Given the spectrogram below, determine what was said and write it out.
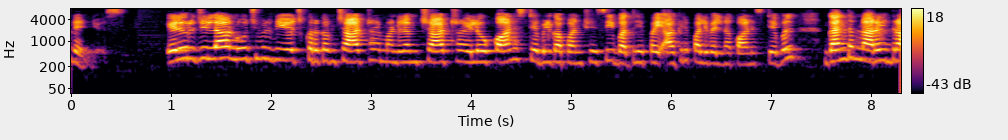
student news. ఏలూరు జిల్లా నూజివీడు నియోజకవర్గం చాట్రాయ్ మండలం చాట్రాయ్లో కానిస్టేబుల్గా పనిచేసి బదిలీపై అగిరిపల్లి వెళ్ళిన కానిస్టేబుల్ గంధం నరేంద్ర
